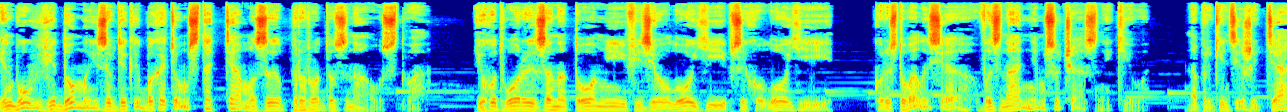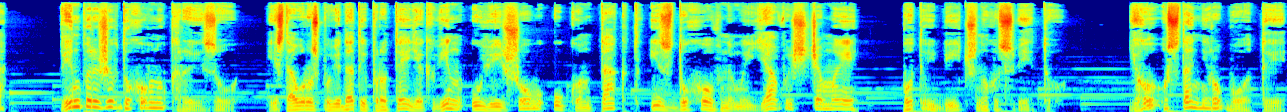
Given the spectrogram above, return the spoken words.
Він був відомий завдяки багатьом статтям з природознавства. Його твори з анатомії, фізіології, психології користувалися визнанням сучасників. Наприкінці життя він пережив духовну кризу і став розповідати про те, як він увійшов у контакт із духовними явищами потойбічного світу. Його останні роботи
